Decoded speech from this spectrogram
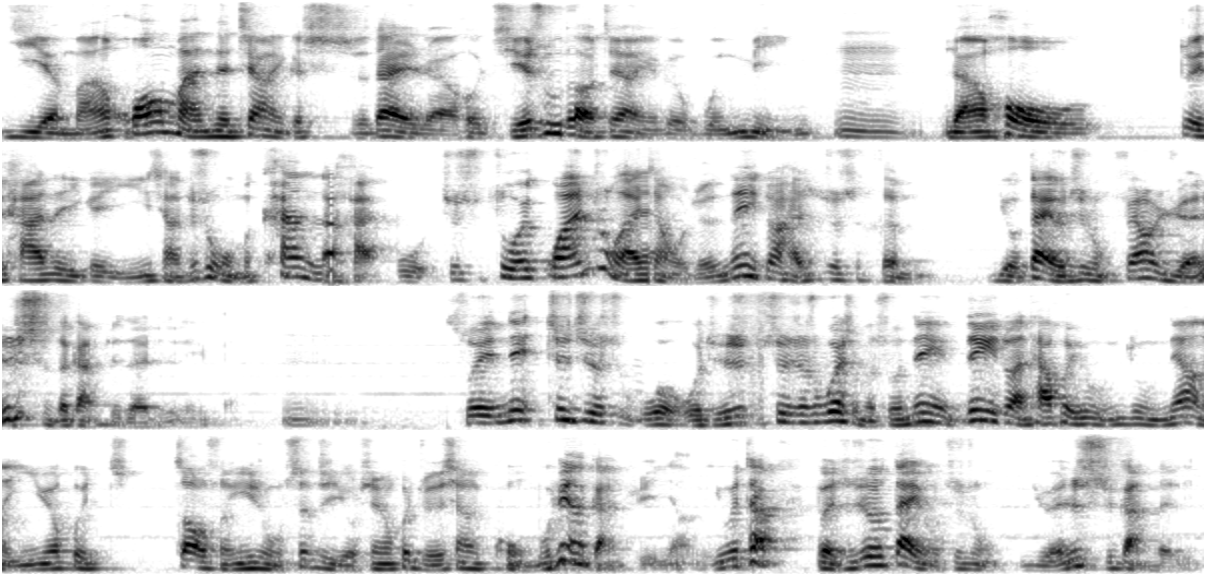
野蛮荒蛮的这样一个时代，然后接触到这样一个文明，嗯然后对他的一个影响，就是我们看了还我就是作为观众来讲，我觉得那一段还是就是很有带有这种非常原始的感觉在这里面。嗯，所以那这就是我我觉得这就是为什么说那那一段他会用用那样的音乐会造成一种甚至有些人会觉得像恐怖片的感觉一样的，因为它本身就带有这种原始感在里面。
